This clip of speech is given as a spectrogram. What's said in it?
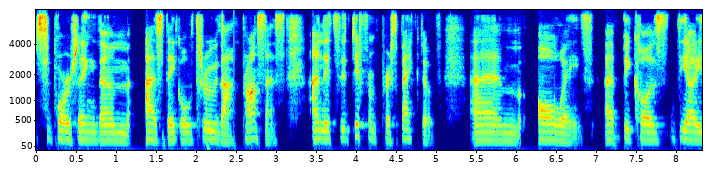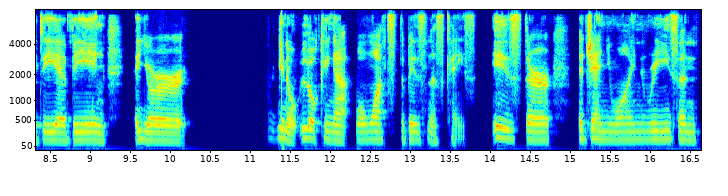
supporting them as they go through that process. And it's a different perspective um, always, uh, because the idea being you're, you know, looking at, well, what's the business case? Is there a genuine reason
